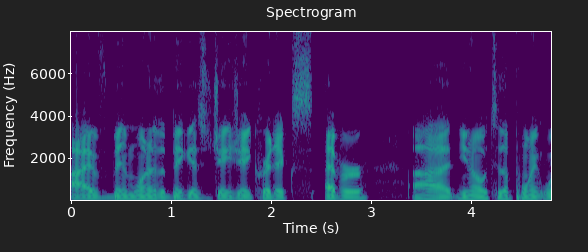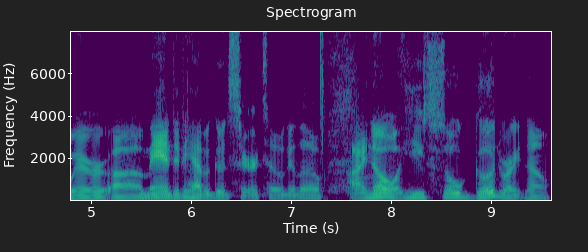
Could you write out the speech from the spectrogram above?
I've been one of the biggest JJ critics ever. Uh, you know, to the point where um, Man, did he have a good Saratoga though? I know he's so good right now.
